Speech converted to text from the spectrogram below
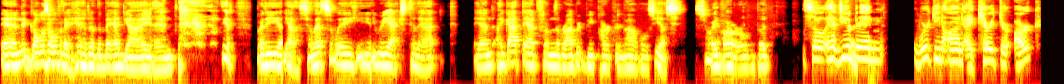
and it goes over the head of the bad guy and yeah, but he, uh, yeah, so that's the way he, he reacts to that. And I got that from the Robert B. Parker novels. Yes. So I borrowed, but. So have you been working on a character arc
